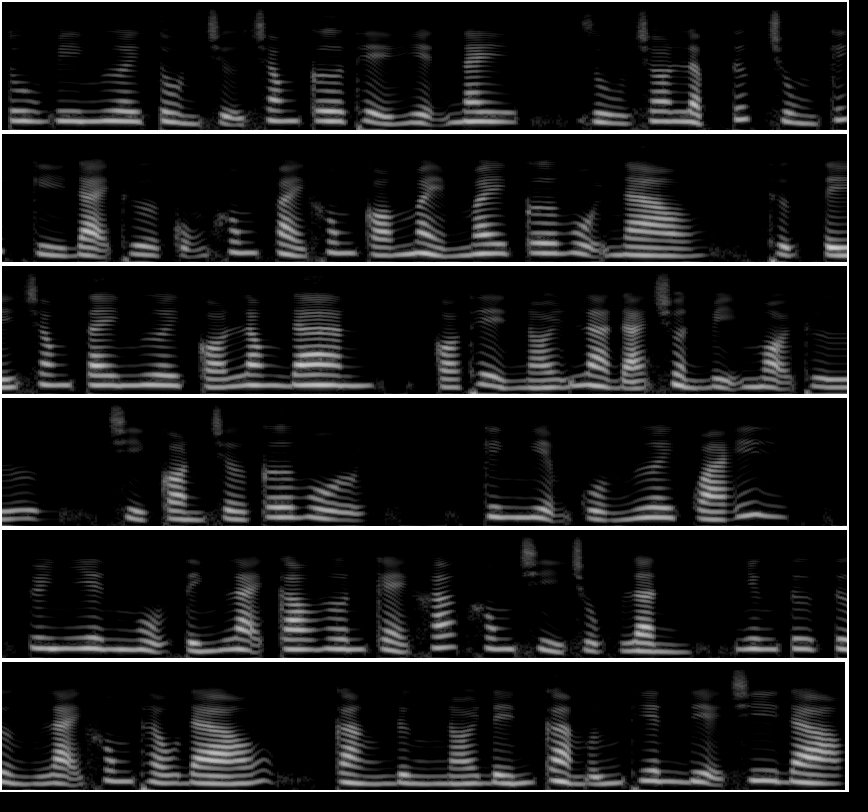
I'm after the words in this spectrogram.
Tu vi ngươi tồn trữ trong cơ thể hiện nay, dù cho lập tức trùng kích kỳ đại thừa cũng không phải không có mảy may cơ hội nào. Thực tế trong tay ngươi có long đan, có thể nói là đã chuẩn bị mọi thứ, chỉ còn chờ cơ hội. Kinh nghiệm của ngươi quá ít, tuy nhiên ngộ tính lại cao hơn kẻ khác không chỉ chục lần, nhưng tư tưởng lại không thấu đáo, càng đừng nói đến cảm ứng thiên địa chi đạo.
